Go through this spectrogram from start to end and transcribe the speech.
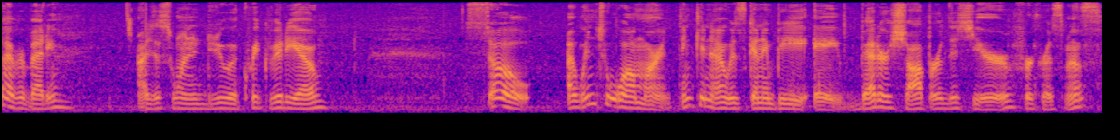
everybody. I just wanted to do a quick video. So, I went to Walmart thinking I was going to be a better shopper this year for Christmas.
